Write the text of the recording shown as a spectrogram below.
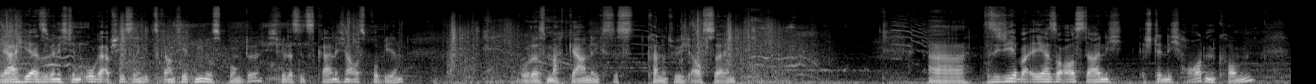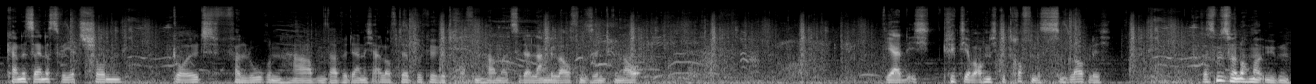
Ja, hier, also wenn ich den Oger abschieße, dann gibt es garantiert Minuspunkte. Ich will das jetzt gar nicht mehr ausprobieren. Oder es macht gar nichts, das kann natürlich auch sein. Äh, das sieht hier aber eher so aus, da nicht ständig Horden kommen, kann es sein, dass wir jetzt schon Gold verloren haben, da wir da nicht alle auf der Brücke getroffen haben, als sie da lang gelaufen sind. Genau ja, ich krieg die aber auch nicht getroffen. Das ist unglaublich. Das müssen wir nochmal üben.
